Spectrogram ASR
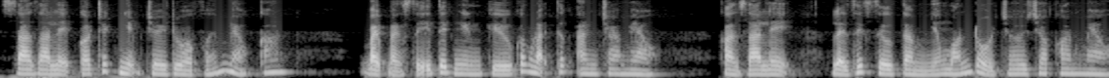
Sa Gia Lệ có trách nhiệm chơi đùa với mèo con. Bạch bác sĩ thích nghiên cứu các loại thức ăn cho mèo, còn Gia Lệ lại thích sưu tầm những món đồ chơi cho con mèo.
